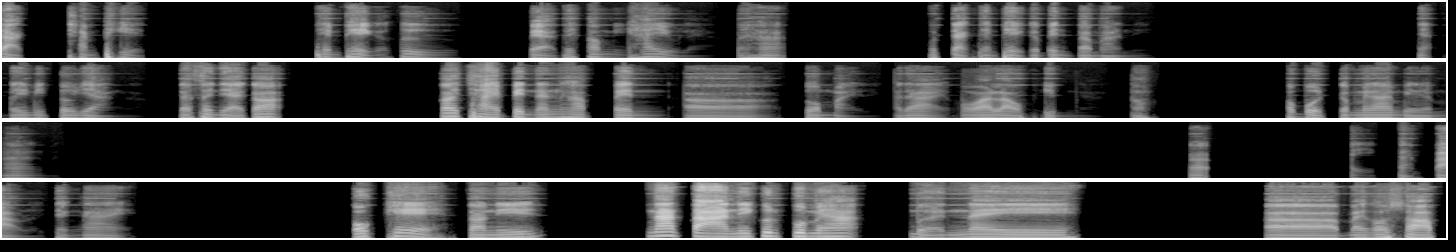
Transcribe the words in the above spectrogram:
จากเทมเพลต เทมเพลตก็คือแบบที่เขามีให้อยู่แล้วนะฮะจากเทมเพลตก็เป็นประมาณนี้ เนี่ยไม่มีตัวอย่าง แต่ส่วนใหญ่ก็ ก็ใช้เป็นนั้นครับ เป็นเอ่อตัวใหม่ก็ได้ เพราะว่าเราพิมพ์งานเนาะเพราะบทก็ไม่น่ามีอะไรมาก ก็ใช้เอกสารเปล่ายจะง่ายโอเค ตอนนี้หน้าตานี้คุณคุณไหมฮะ เหมือนในเอ่อ Microsoft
